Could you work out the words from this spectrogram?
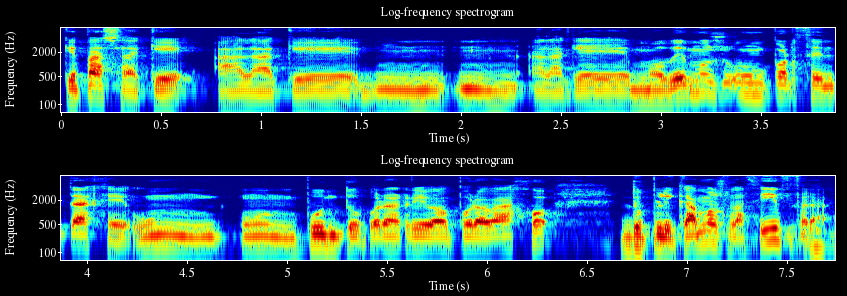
¿qué pasa? Que a la que, mm, a la que movemos un porcentaje, un, un punto por arriba o por abajo, duplicamos la cifra.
